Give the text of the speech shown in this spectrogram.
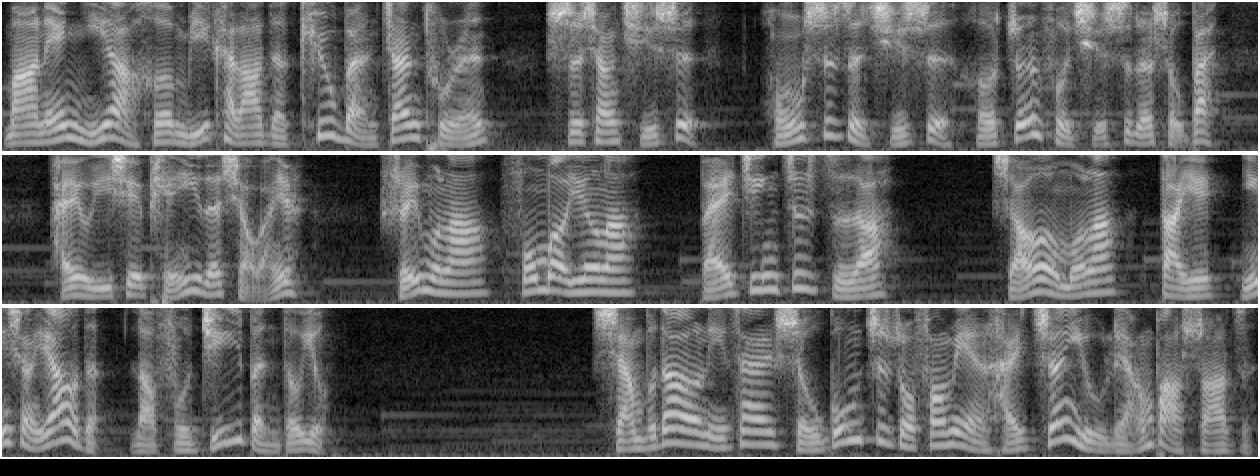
马连尼亚和米凯拉的 Q 版粘土人，尸香骑士、红狮子骑士和尊府骑士的手办，还有一些便宜的小玩意儿，水母啦、风暴鹰啦、白金之子啊、小恶魔啦，大爷您想要的，老夫基本都有。想不到你在手工制作方面还真有两把刷子。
